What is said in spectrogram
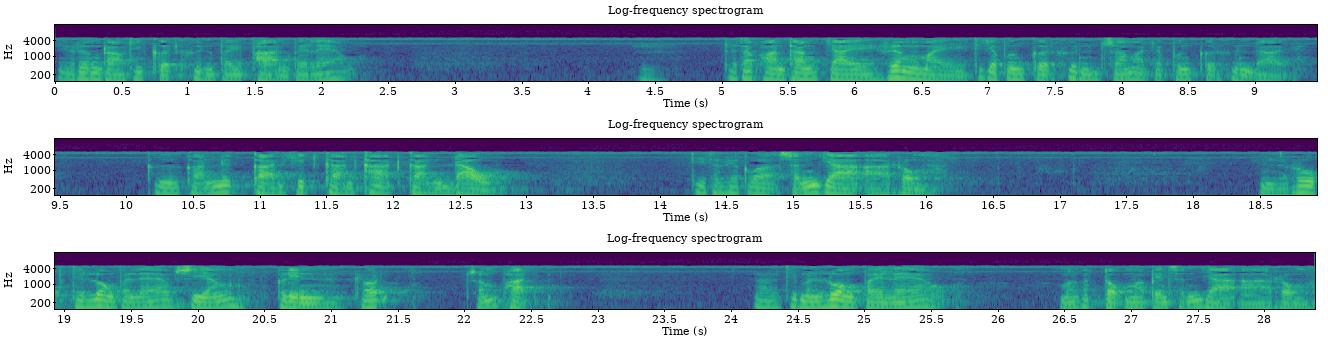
ในเรื่องราวที่เกิดขึ้นไปผ่านไปแล้วแต่ถ้าผ่านทางใจเรื่องใหม่ที่จะพึงเกิดขึ้น สามารถจะพึงเกิดขึ้นได้ คือการนึกการคิดการคาดการเดา ที่ท่านเรียกว่าสัญญาอารมณ์ รูปที่ล่วงไปแล้วเสียงกลิ่นรสสัมผัส ที่มันล่วงไปแล้ว มันก็ตกมาเป็นสัญญาอารมณ์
